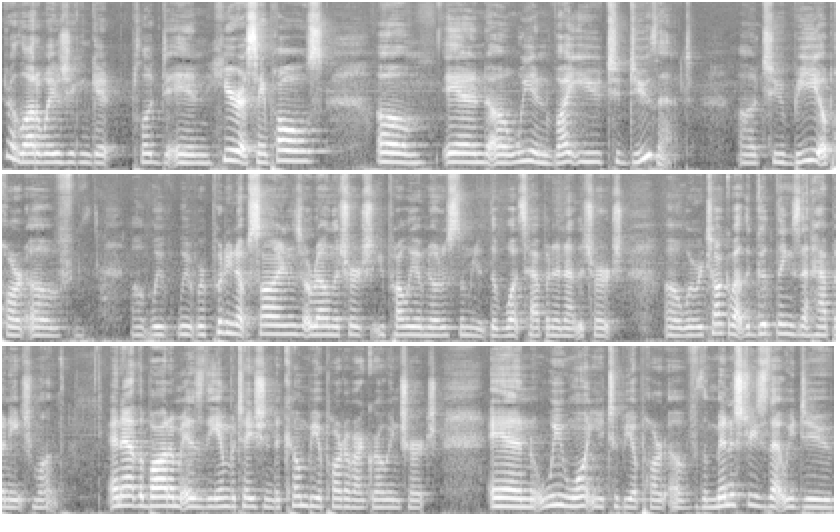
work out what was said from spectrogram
There are a lot of ways you can get plugged in here at St. Paul's, um, and uh, we invite you to do that uh, to be a part of. Uh, we, we were putting up signs around the church. You probably have noticed them, the what's happening at the church, uh, where we talk about the good things that happen each month. And at the bottom is the invitation to come be a part of our growing church. And we want you to be a part of the ministries that we do.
